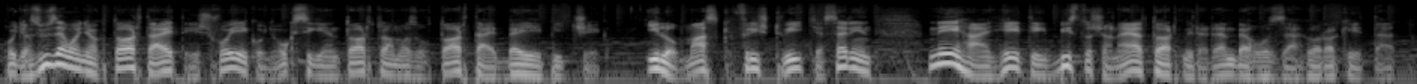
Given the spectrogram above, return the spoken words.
hogy az üzemanyag tartályt és folyékony oxigén tartalmazó tartályt beépítsék. Elon Musk friss tweetje szerint néhány hétig biztosan eltart, mire rendbe hozzák a rakétát.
